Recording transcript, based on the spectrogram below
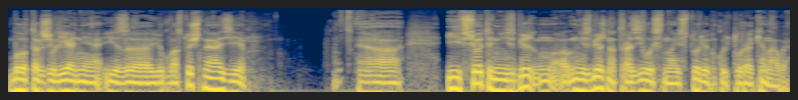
было также влияние из Юго-Восточной Азии — И все это неизбежно, неизбежно отразилось на истории, на культуре Окинавы.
